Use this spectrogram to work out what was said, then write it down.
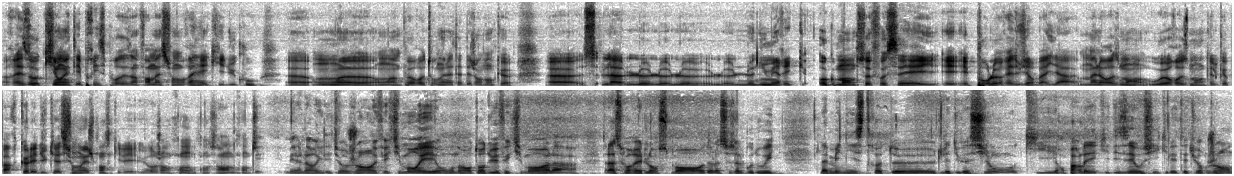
réseaux, qui ont été prises pour des informations vraies et qui du coup ont, un peu retourné la tête des gens. Donc là, le, numérique augmente ce fossé et, pour le réduire, bah, il y a malheureusement ou heureusement quelque part que l'éducation et je pense qu'il est urgent qu'on s'en rende compte. Mais alors il est urgent effectivement et on a entendu effectivement à la, à la soirée de lancement de la Social Good Week la ministre de de, l'éducation qui en parlait, qui disait aussi qu'il était urgent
